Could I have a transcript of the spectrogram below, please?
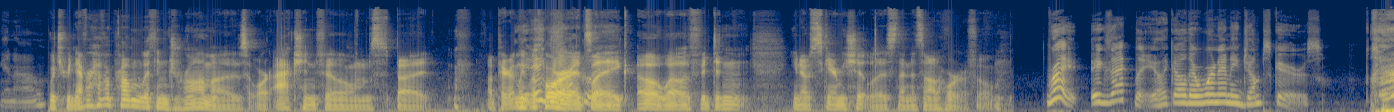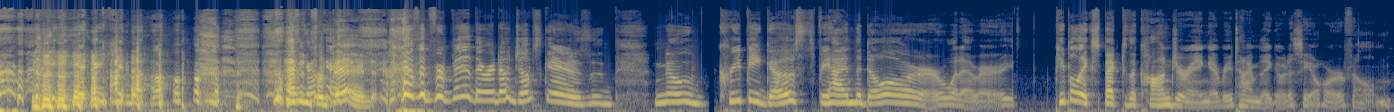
You know, Which we never have a problem with in dramas or action films, but apparently Yeah, before it's like, oh, well, if it didn't, you know, scare me shitless, then it's not a horror film. right? Exactly. Like, oh, there weren't any jump scares. You know, Heaven okay. forbid! heaven forbid there were no jump scares, and no creepy ghosts behind the door or whatever. People expect The Conjuring every time they go to see a horror film.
